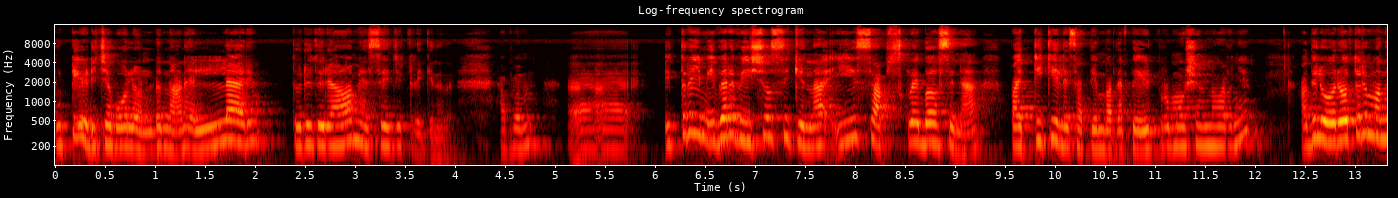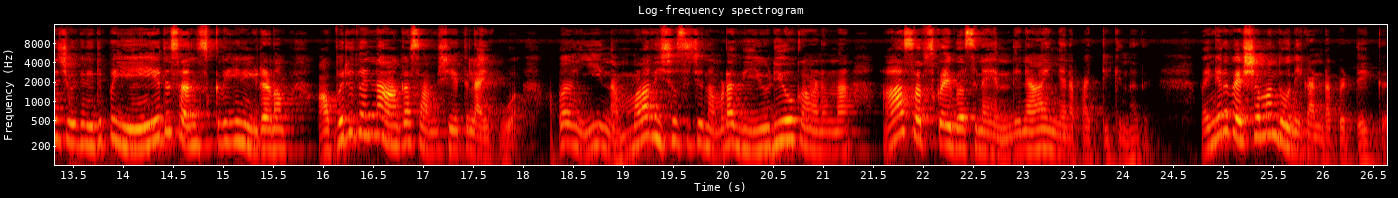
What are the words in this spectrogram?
പുട്ടി അടിച്ച പോലെ ഉണ്ടെന്നാണ് എല്ലാവരും തുരുതുരാ മെസ്സേജ് ഇട്ടിരിക്കുന്നത്. അപ്പം ഇത്രയും ഇവരെ വിശ്വസിക്കുന്ന ഈ സബ്സ്ക്രൈബേഴ്സിന് പറ്റിക്കില്ലേ സത്യം പറഞ്ഞ? പെയ്ഡ് പ്രൊമോഷൻ എന്ന് പറഞ്ഞ് അതിൽ ഓരോരുത്തരും വന്ന് ചോദിക്കുന്നത് ഇതിപ്പോൾ ഏത് സൺസ്ക്രീൻ ഇടണം? അവർ തന്നെ ആകെ സംശയത്തിലായി പോവുക അപ്പം ഈ നമ്മളെ വിശ്വസിച്ച് നമ്മുടെ വീഡിയോ കാണുന്ന ആ സബ്സ്ക്രൈബേഴ്സിനെ എന്തിനാ ഇങ്ങനെ പറ്റിക്കുന്നത്? ഭയങ്കര വിഷമം തോന്നി കണ്ടപ്പോഴത്തേക്ക്.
